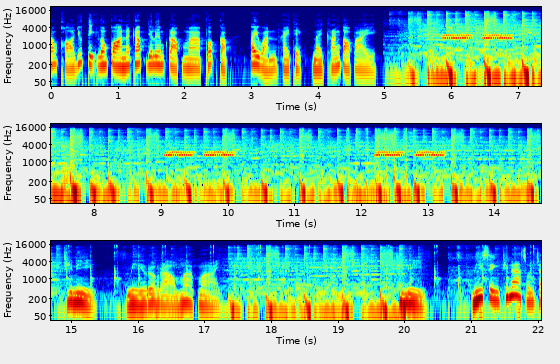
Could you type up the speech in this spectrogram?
ต้องขอยุติลงก่อนนะครับ อย่าลืมกลับมาพบกับไต้หวันไฮเทคในครั้งต่อไปที่นี่มีเรื่องราวมากมาย ที่นี่มีสิ่งที่น่าสนใจ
